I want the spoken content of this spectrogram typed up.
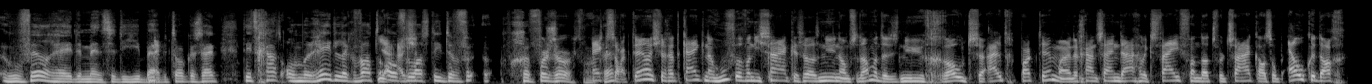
eh, hoeveelheden mensen die hierbij betrokken zijn. Dit gaat om redelijk wat Ja, als je- overlast die er ver- verzorgd wordt. Exact. Hè? Als je gaat kijken naar hoeveel van die zaken, zoals nu in Amsterdam... want dat is nu groots eh, uitgepakt... Hè? maar er gaan, zijn dagelijks vijf van dat soort zaken... als op elke dag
